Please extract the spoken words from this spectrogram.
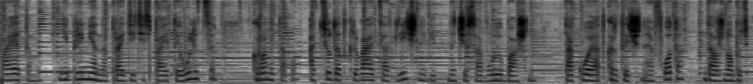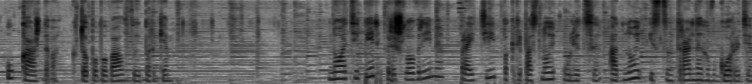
Поэтому непременно пройдитесь по этой улице. Кроме того, отсюда открывается отличный вид на часовую башню. Такое открыточное фото должно быть у каждого, кто побывал в Выборге. Ну а теперь пришло время пройти по крепостной улице, одной из центральных в городе.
